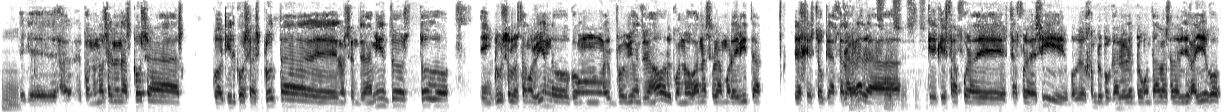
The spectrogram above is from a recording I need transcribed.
Mm. De que cuando no salen las cosas, cualquier cosa explota, eh, los entrenamientos, todo, e incluso lo estamos viendo con el propio entrenador, cuando ganas la Moravita, el gesto que hace la grada, sí, sí, sí, que, que, está fuera de está fuera de sí. Por ejemplo, porque ahora le preguntabas a David Gallego,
